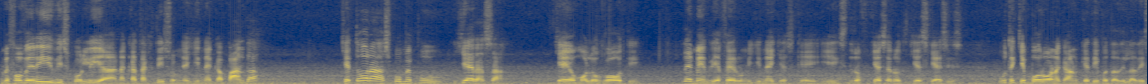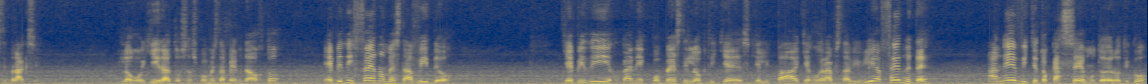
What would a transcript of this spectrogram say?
με φοβερή δυσκολία να κατακτήσω μια γυναίκα πάντα. Και τώρα ας πούμε που γέρασα και ομολογώ ότι δεν με ενδιαφέρουν οι γυναίκες και οι συντροφικές ερωτικές σχέσεις ούτε και μπορώ να κάνω και τίποτα δηλαδή στην πράξη. Λόγω γύρατος ας πούμε στα 58 επειδή φαίνομαι στα βίντεο και επειδή έχω κάνει εκπομπές τηλεοπτικές και λοιπά και έχω γράψει τα βιβλία φαίνεται ανέβηκε το κασέ μου το ερωτικό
